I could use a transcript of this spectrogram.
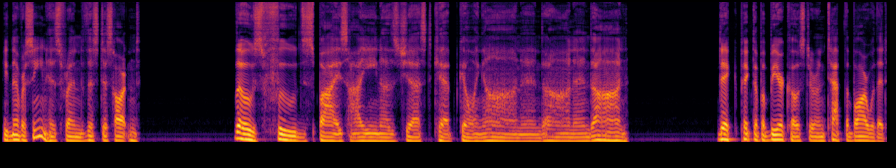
He'd never seen his friend this disheartened. Those food spies hyenas just kept going on and on and on. Dick picked up a beer coaster and tapped the bar with it.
